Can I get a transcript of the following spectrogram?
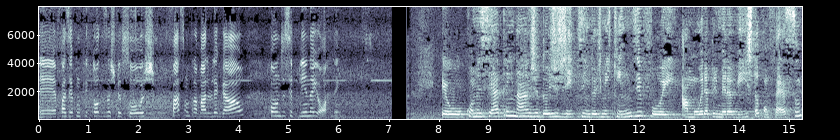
é, fazer com que todas as pessoas façam um trabalho legal, com disciplina e ordem. Eu comecei a treinar judô jiu-jitsu em 2015, foi amor à primeira vista, confesso.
